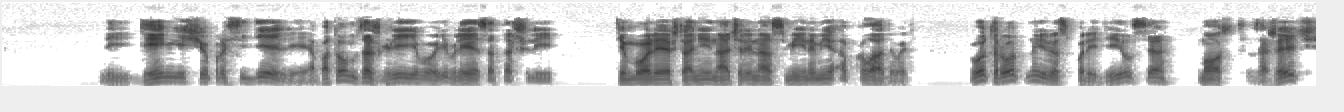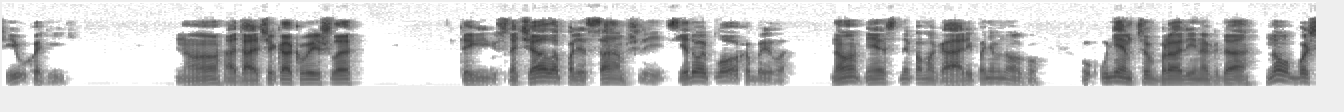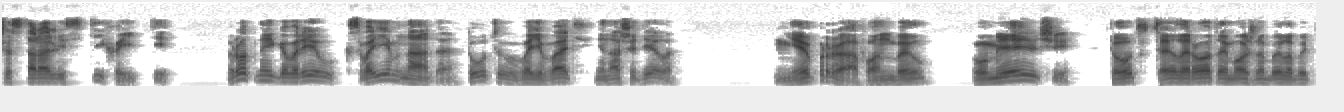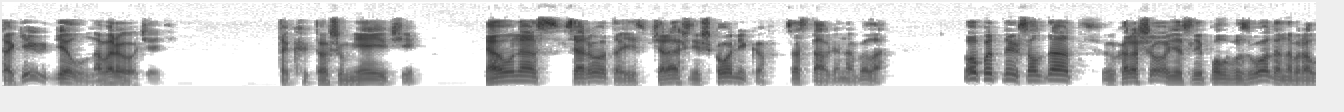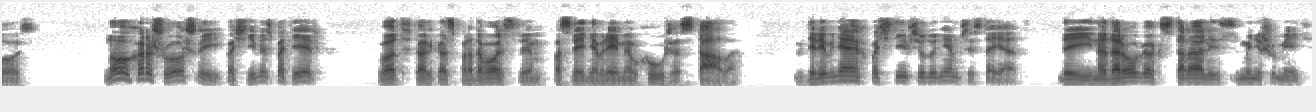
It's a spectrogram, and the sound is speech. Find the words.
И день еще просидели, а потом зажгли его и в лес отошли. Тем более, что они начали нас минами обкладывать. Вот ротный распорядился мост зажечь и уходить. Ну, а дальше как вышло? Ты сначала по лесам шли, с едой плохо было, но местные помогали понемногу. У немцев брали иногда, но больше старались тихо идти. Ротный говорил, к своим надо, тут воевать не наше дело. Не прав он был. Умеючи, тут целой ротой можно было бы таких дел наворочать. Так то ж умеючи. А у нас вся рота из вчерашних школьников составлена была. Опытных солдат хорошо, если полвзвода набралось. Но хорошо шли, почти без потерь. Вот только с продовольствием последнее время хуже стало. В деревнях почти всюду немцы стоят, да и на дорогах старались мы не шуметь. —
